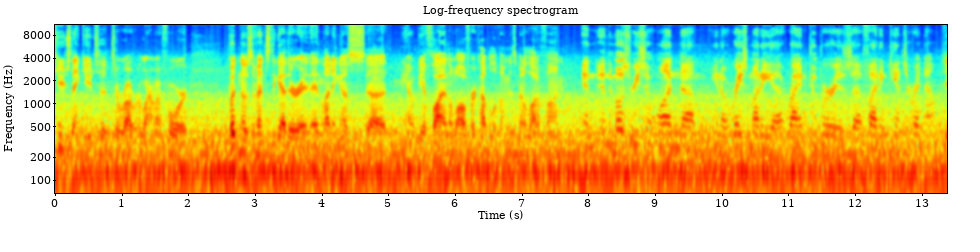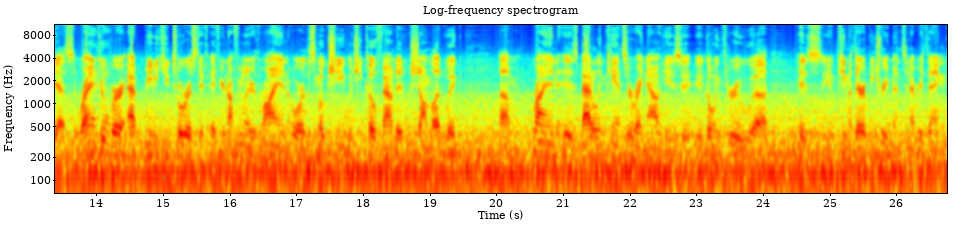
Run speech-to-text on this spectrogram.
huge thank you to, to Robert Lerma for putting those events together and, and letting us, uh, you know, be a fly on the wall for a couple of them. It's been a lot of fun. And, and the most recent one, um, you know, raise money. Uh, Ryan Cooper is uh, fighting cancer right now. Yes, Ryan And, uh, Cooper at BBQ Tourist. If, if you're not familiar with Ryan or the Smoke Sheet, which he co-founded with Sean Ludwig, um, Ryan is battling cancer right now. He's uh, going through uh, his you know, chemotherapy treatments and everything.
